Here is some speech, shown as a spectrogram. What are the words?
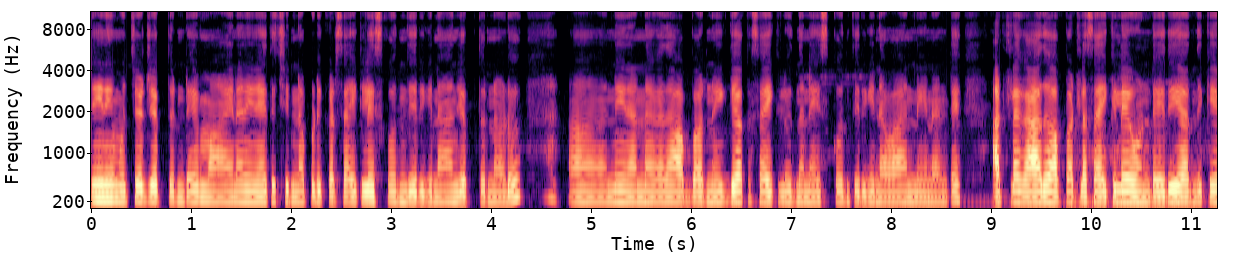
నేను ముచ్చట చెప్తుంటే మా ఆయన నేనైతే చిన్నప్పుడు ఇక్కడ సైకిల్ వేసుకొని తిరిగినా అని చెప్తున్నాడు. నేను అన్నా కదా అబ్బా నీకు సైకిల్ ఉందని వేసుకొని తిరిగినావా అని నేనంటే అట్లా కాదు అప్పట్లో సైకిలే ఉండేది. అందుకే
